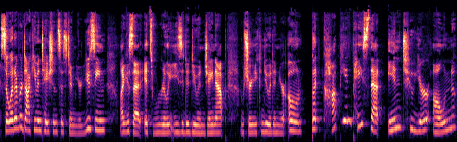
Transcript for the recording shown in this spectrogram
So, whatever documentation system you're using, like I said, it's really easy to do in Jane app. I'm sure you can do it in your own, but copy and paste that into your own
